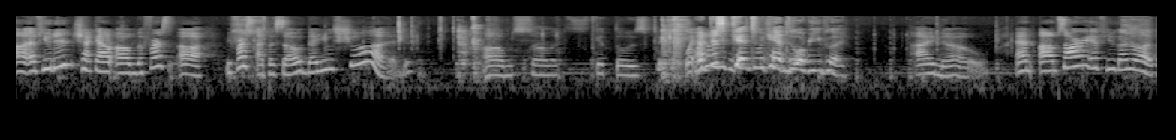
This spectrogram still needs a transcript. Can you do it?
uh, if you didn't check out um the first uh the first episode, then you should. Um, so let's get those. pictures. Wait, I don't just kids. We can't do a replay. I know. And I'm um, sorry if you guys are like,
